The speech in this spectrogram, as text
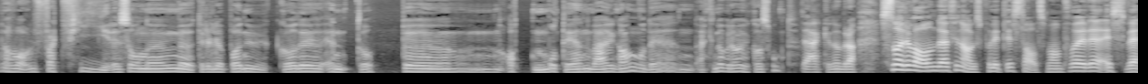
det har vært fire sånne møter i løpet av en uke, og det endte opp 18 eh, mot 1 hver gang, og det er ikke noe bra utgangspunkt. Det er ikke noe bra. Snorre Valen, du er finanspolitisk talsmann for eh, SV,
